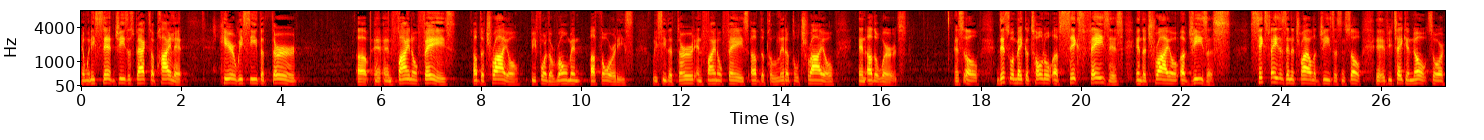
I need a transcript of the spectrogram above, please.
And when he sent Jesus back to Pilate, here we see the third uh, and, and final phase of the trial before the Roman authorities. We see the third and final phase of the political trial, in other words. And so this will make a total of six phases in the trial of Jesus. Six phases in the trial of Jesus. And so, if you're taking notes or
